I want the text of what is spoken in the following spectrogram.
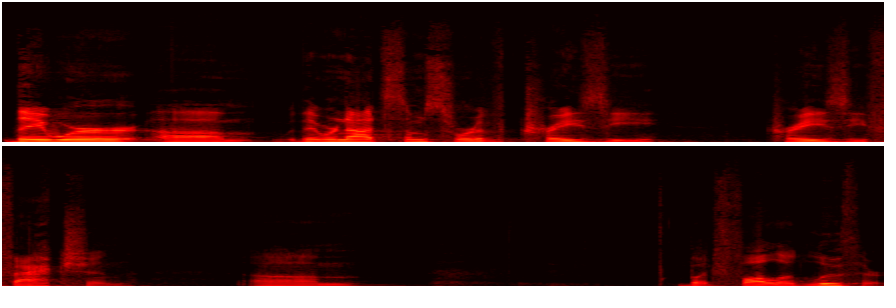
they, were, um, they were not some sort of crazy, crazy faction, um, but followed Luther.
